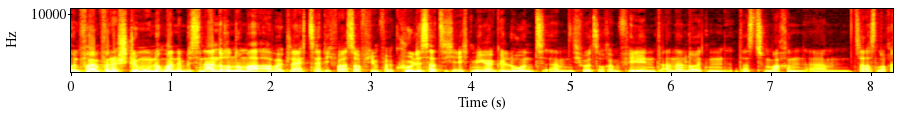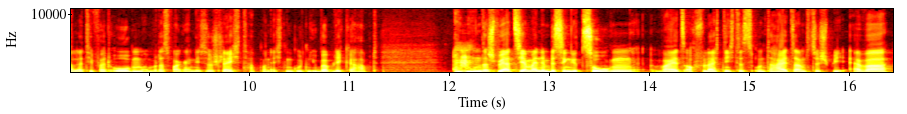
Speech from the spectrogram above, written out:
und vor allem von der Stimmung nochmal eine bisschen andere Nummer, aber gleichzeitig war es auf jeden Fall cool. Das hat sich echt mega gelohnt. Ähm, ich würde es auch empfehlen, anderen Leuten das zu machen. Ähm, saß noch relativ weit oben, aber das war gar nicht so schlecht. Hat man echt einen guten Überblick gehabt. Das Spiel hat sich am Ende ein bisschen gezogen, war jetzt auch vielleicht nicht das unterhaltsamste Spiel ever.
